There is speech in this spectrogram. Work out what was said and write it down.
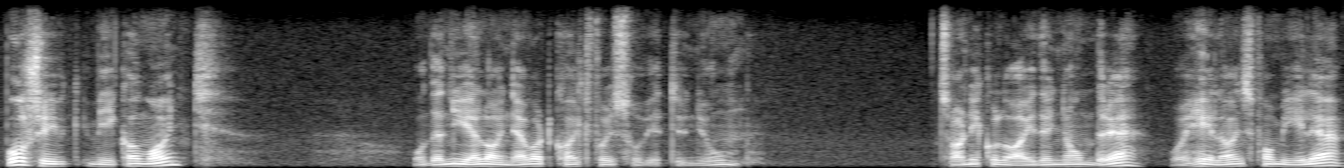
Bolsjevikene vant, og det nye landet ble kalt for Sovjetunionen. Tsar Nikolai 2. og hele hans familie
